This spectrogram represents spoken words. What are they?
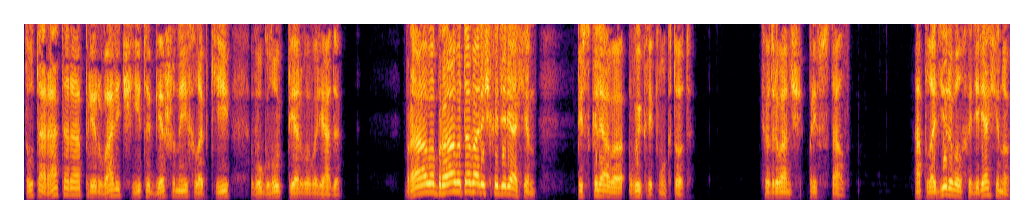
Тут оратора прервали чьи-то бешеные хлопки в углу первого ряда. — Браво, браво, товарищ Ходеряхин! — пискляво выкрикнул кто-то. Федор Иванович привстал. Аплодировал Ходеряхину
